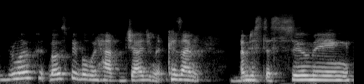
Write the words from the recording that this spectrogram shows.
most, most people would have judgment. Because I'm I'm just assuming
